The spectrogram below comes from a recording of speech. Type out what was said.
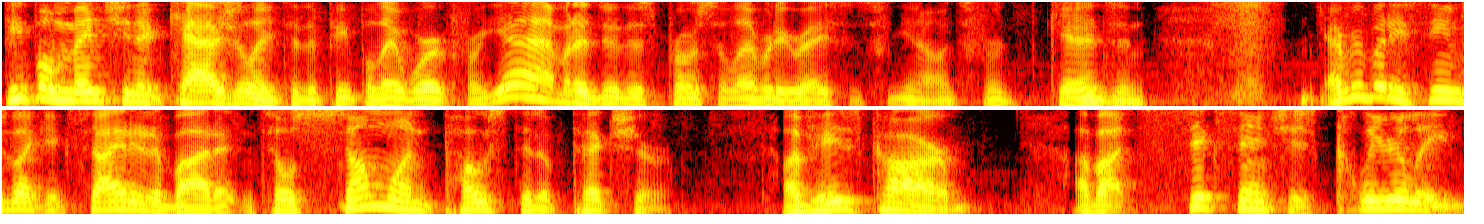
people mention it casually to the people they work for. Yeah, I'm going to do this pro celebrity race. It's you know, it's for kids, and everybody seems like excited about it until someone posted a picture of his car about six inches clearly,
